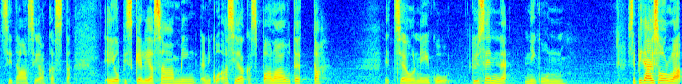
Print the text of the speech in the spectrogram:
sitä asiakasta. Ei opiskelija saa min, niin kuin asiakaspalautetta. Et se on niin kuin, kyllä sen, niin kuin, se pitäisi olla,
